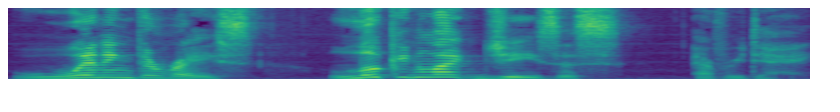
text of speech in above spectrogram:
winning the race, looking like Jesus every day.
